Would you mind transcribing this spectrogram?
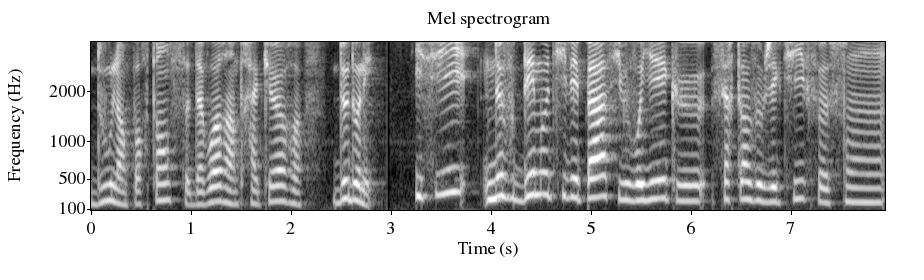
d'où l'importance d'avoir un tracker de données. Ici, ne vous démotivez pas si vous voyez que certains objectifs sont,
